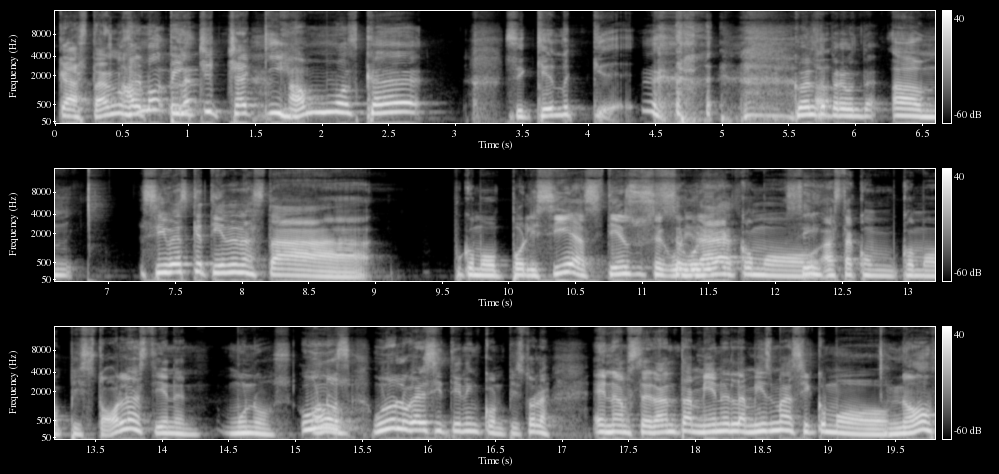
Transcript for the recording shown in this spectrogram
gastarnos el Vamos, pinche cheque. Vamos, que. Si que... ¿Cuál Ah. es tu pregunta? Um, si ves que tienen hasta como policías, tienen su seguridad, Seguridad, como sí. hasta con, como pistolas tienen unos. Unos, Oh. unos lugares sí tienen con pistola. En Amsterdam también es la misma, así como No.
